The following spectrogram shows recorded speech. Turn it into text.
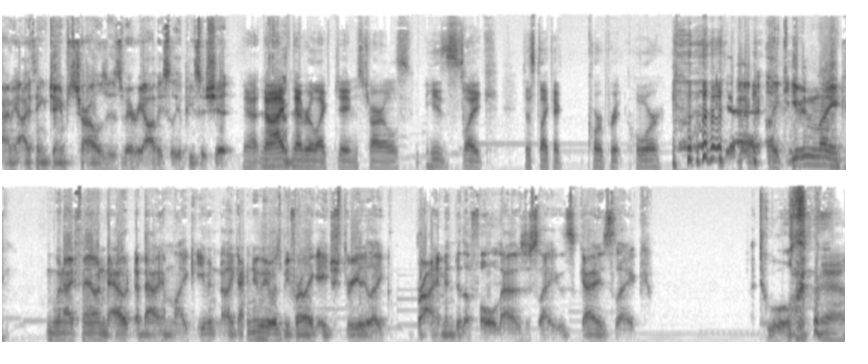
I mean, I think James Charles is very obviously a piece of shit. Yeah, no, I've never liked James Charles. He's like just like a corporate whore. yeah, like even like when I found out about him, like even like I knew he was before like H three like brought him into the fold. I was just like, this guy's like a tool, yeah,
